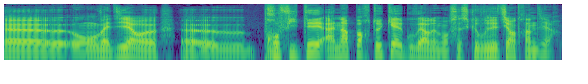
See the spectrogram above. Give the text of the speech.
on va dire profiter à n'importe quel gouvernement. C'est ce que vous étiez en train dire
